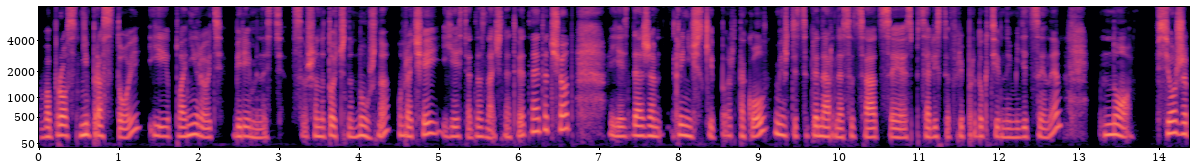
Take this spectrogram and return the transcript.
вопрос непростой, и планировать беременность совершенно точно нужно. У врачей есть однозначный ответ на этот счет. Есть даже клинический протокол Междисциплинарной ассоциации специалистов репродуктивной медицины. Но все же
